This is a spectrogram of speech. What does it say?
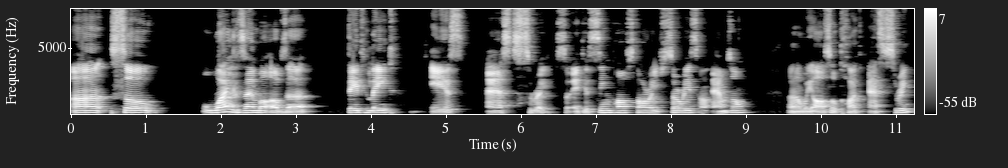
Uh, so one example of the data lake is S3. So it is simple storage service on Amazon. Uh, we also call it S3.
